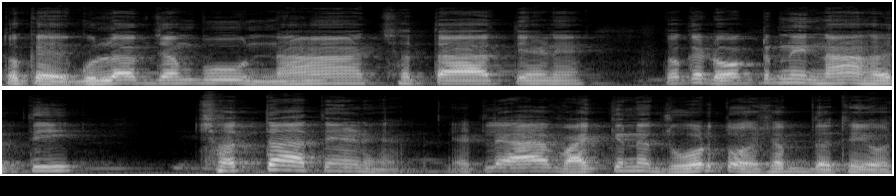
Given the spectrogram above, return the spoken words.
તો કે ગુલાબજાંબુ ના છતાં તેણે, તો કે ડૉક્ટરની ના હતી છતાં તેણે, એટલે આ વાક્યને જોડતો શબ્દ થયો.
